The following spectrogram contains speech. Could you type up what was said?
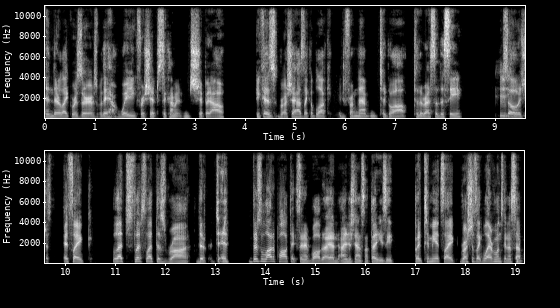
in their like reserves where they're waiting for ships to come and ship it out because Russia has like a blockade from them to go out to the rest of the sea. Hmm. So it's just it's like let's let's let this raw. The, it, there's a lot of politics involved. I I understand it's not that easy, but to me, it's like Russia's like, well, everyone's gonna suffer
